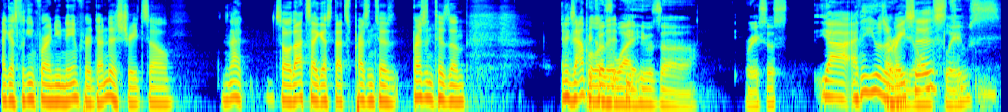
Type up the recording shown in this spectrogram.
I guess, looking for a new name for Dundas Street. So that, so that's I guess that's presentism. Presentism. An example Because of it. why he was a racist Yeah, I think he was a or he owned racist. slaves.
